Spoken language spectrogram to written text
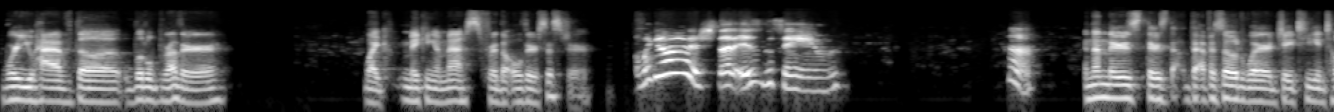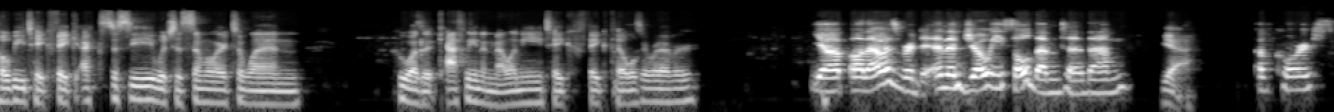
where you have the little brother like making a mess for the older sister. Oh my gosh, that is the same. Huh. And then there's there's the, the episode where JT and Toby take fake ecstasy, which is similar to when who was it? Kathleen and Melanie take fake pills or whatever. Yep. Oh, that was ridiculous. And then Joey sold them to them, Yeah. of course.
